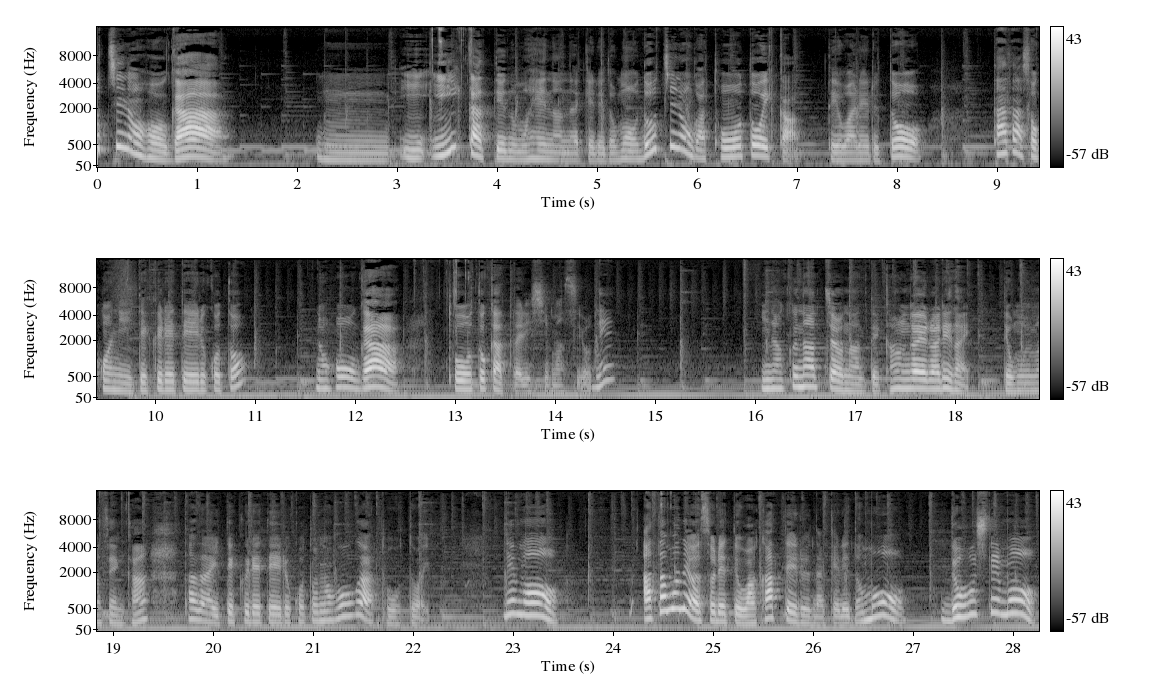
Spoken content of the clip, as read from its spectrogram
っちの方がうんいいかっていうのも変なんだけれどもどっちの方が尊いかって言われるとただそこにいてくれていることの方が尊かったりしますよね。いなくなっちゃうなんて考えられないって思いませんか？ただいてくれていることの方が尊い。でも頭ではそれって分かっているんだけれどもどうしても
